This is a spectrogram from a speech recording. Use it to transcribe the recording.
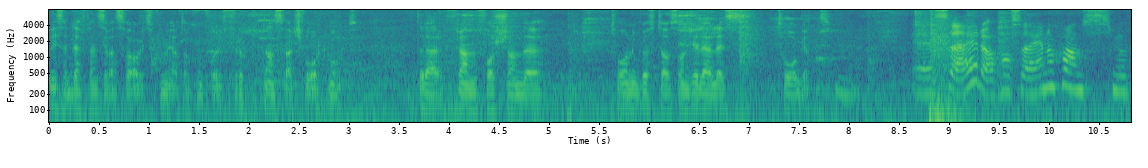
vissa defensiva svagheter som kommer att de kommer få det fruktansvärt svårt mot det där framforsande Tony Gustafsson, Gilellis tåget. Eh, Sverige då? Har Sverige någon chans mot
